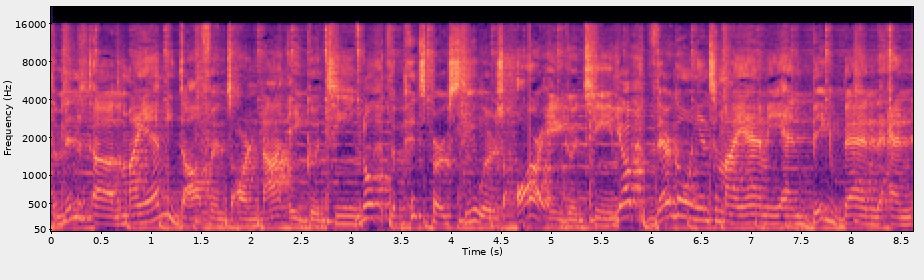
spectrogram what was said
The Min- uh, the Miami Dolphins are not a good team. Nope. The Pittsburgh Steelers are a good team. Yup. They're going into Miami, and Big Ben and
